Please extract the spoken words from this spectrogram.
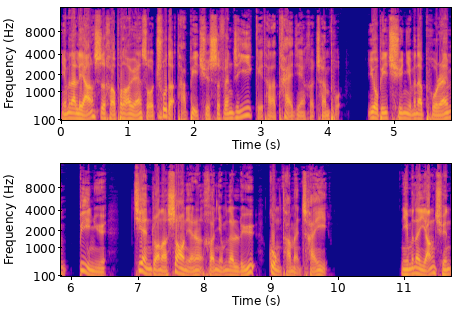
你们的粮食和葡萄园所出的，他必取十分之一给他的太监和臣仆；又必取你们的仆人、婢女、健壮的少年人和你们的驴，供他们差役。你们的羊群，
